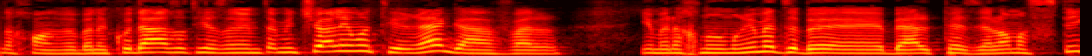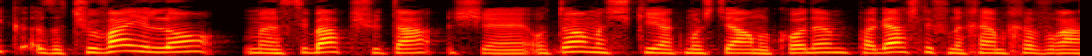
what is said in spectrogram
נכון, ובנקודה הזאת יזמים תמיד שואלים אותי, רגע, אבל אם אנחנו אומרים את זה בעל פה זה לא מספיק, אז התשובה היא לא, מהסיבה הפשוטה שאותו המשקיע, כמו שתיארנו קודם, פגש לפניכם חברה,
